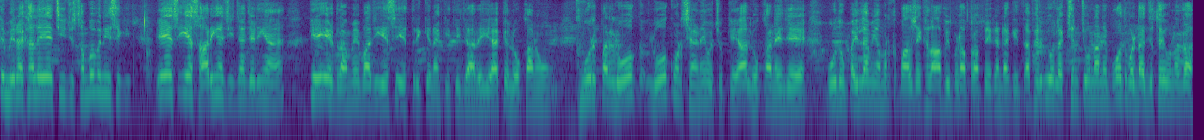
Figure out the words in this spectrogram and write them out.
ਤੇ ਮੇਰਾ ਖਿਆਲ ਇਹ ਚੀਜ਼ ਸੰਭਵ ਨਹੀਂ ਸੀਗੀ। ਇਹ ਇਹ ਸਾਰੀਆਂ ਚੀਜ਼ਾਂ ਜਿਹੜੀਆਂ ਹੈ ਕਿ ਇਹ ਡਰਾਮੇਬਾਜ਼ੀ ਇਸ ਇਸ ਤਰੀਕੇ ਨਾਲ ਕੀਤੀ ਜਾ ਰਹੀ ਹੈ ਕਿ ਲੋਕਾਂ ਨੂੰ ਮੂਰ ਪਰ ਲੋਕ ਲੋਕ ਹੁਣ ਸਿਆਣੇ ਹੋ ਚੁੱਕੇ ਆ। ਲੋਕਾਂ ਨੇ ਜੇ ਉਦੋਂ ਪਹਿਲਾਂ ਵੀ ਅਮਰਤਪਾਲ ਦੇ ਖਿਲਾਫ ਵੀ ਬੜਾ ਪ੍ਰਾਪੇਗੰਡਾ ਕੀਤਾ, ਫਿਰ ਵੀ ਉਹ ਇਲੈਕਸ਼ਨ 'ਚ ਉਹਨਾਂ ਨੇ ਬਹੁਤ ਵੱਡਾ ਜਿੱਥੇ ਉਹਨਾਂ ਦਾ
